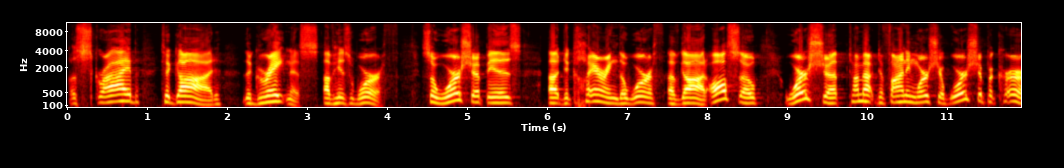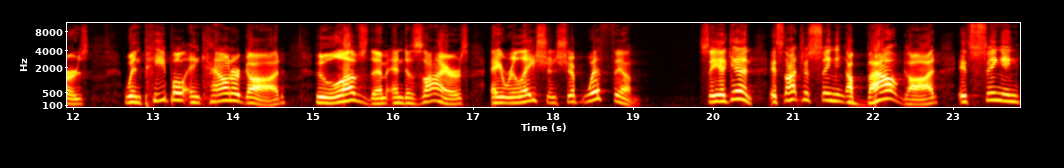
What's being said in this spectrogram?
ascribe to God the greatness of His worth. So, worship is uh, declaring the worth of God. Also, worship, talking about defining worship, worship occurs when people encounter God who loves them and desires a relationship with them. See, again, it's not just singing about God, it's singing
